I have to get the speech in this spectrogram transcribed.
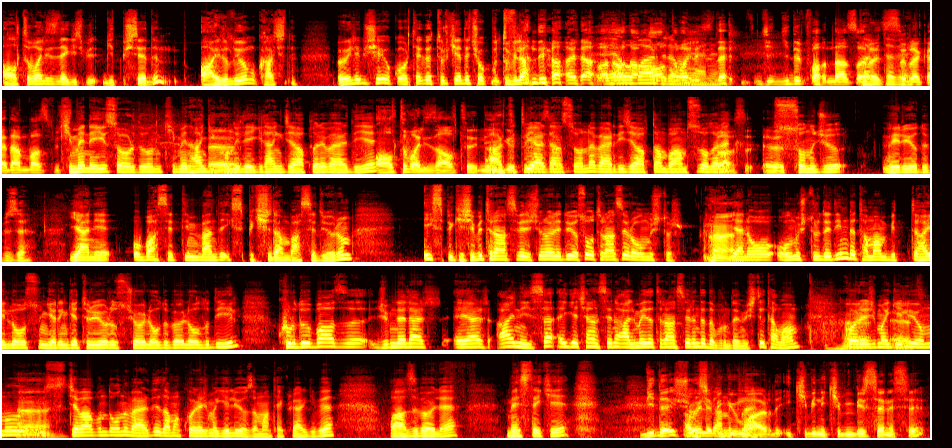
altı valizle gitmiş, gitmiş dedim. Ayrılıyor mu kaçtı? Öyle bir şey yok. Ortega Türkiye'de çok mutlu falan diyor hala. E, Adam ama valizde gidip ondan sonra Tabii, tabii. sırra kadem basmış. Kime neyi sorduğun, kimin hangi Evet. konuyla ilgili hangi cevapları verdiği Altı valiz altı. Neyi artık bir yerden sonra verdiği cevaptan bağımsız olarak Bağımsız, evet. sonucu veriyordu bize. Yani o bahsettiğim ben de X bir kişiden bahsediyorum. X bir kişi bir transfer için öyle diyorsa o transfer olmuştur. Ha. Yani o olmuştur dediğim de tamam bitti hayırlı olsun yarın getiriyoruz şöyle oldu böyle oldu değil. Kurduğu bazı cümleler eğer aynıysa e geçen sene Almeida transferinde de bunu demişti tamam. Korejma evet, geliyor mu ha. cevabında onu verdi tamam Korejma geliyor o zaman tekrar gibi. Bazı böyle mesleki Bir de şöyle bir gün vardı. 2000-2001 senesi.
